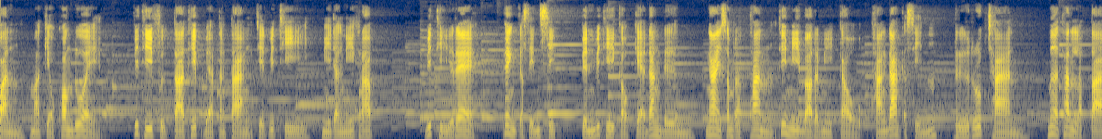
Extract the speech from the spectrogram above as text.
วันมาเกี่ยวข้องด้วย วิธีฝึกตาทิพย์แบบต่างๆเจ็ดวิธีมีดังนี้ครับ วิธีแรก เพ่งกสินสิบเป็นวิธีเก่าแก่ดั้งเดิม ง่ายสำหรับท่านที่มีบารมีเก่าทางด้านกสินหรือรูปฌานเมื่อท่านหลับตา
